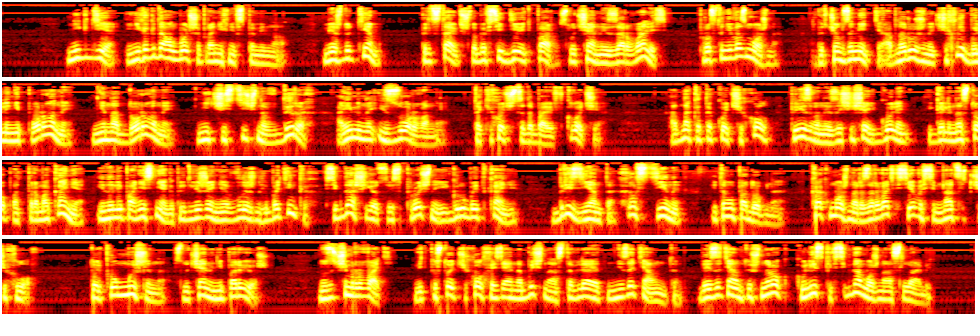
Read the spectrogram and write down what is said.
Нигде и никогда он больше про них не вспоминал. Между тем, представить, чтобы все девять пар случайно изорвались, просто невозможно. Причем, заметьте, обнаруженные чехлы были не порваны, не надорваны, не частично в дырах, а именно изорваны. Так и хочется добавить в клочья. Однако такой чехол, призванный защищать голень и голеностоп от промокания и налипания снега при движении в лыжных ботинках, всегда шьется из прочной и грубой ткани, брезента, холстины, и тому подобное. Как можно разорвать все 18 чехлов? Только умышленно, случайно не порвешь. Но зачем рвать? Ведь пустой чехол хозяин обычно оставляет не затянутым. Да и затянутый шнурок кулиски всегда можно ослабить.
